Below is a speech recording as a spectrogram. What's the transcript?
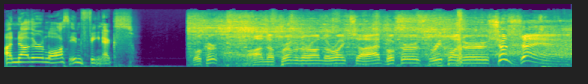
another loss in Phoenix. Booker on the perimeter on the right side. Booker, three pointer, Shazam!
